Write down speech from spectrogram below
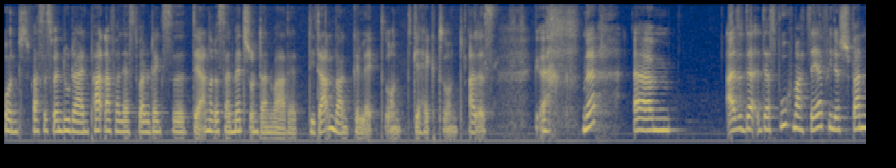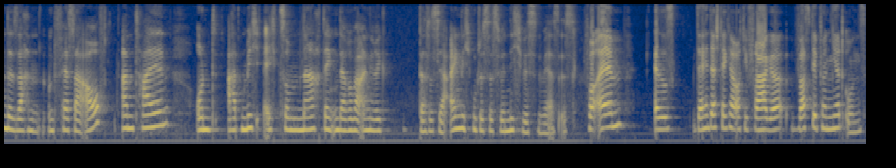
Und was ist, wenn du deinen Partner verlässt, weil du denkst, äh, der andere ist dein Match und dann war der, die Datenbank geleckt und gehackt und alles. ne? Ähm, also da, das Buch macht sehr viele spannende Sachen und Fässer auf an Teilen und hat mich echt zum Nachdenken darüber angeregt, dass es ja eigentlich gut ist, dass wir nicht wissen, wer es ist. Vor allem, also es, dahinter steckt ja auch die Frage, was definiert uns?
